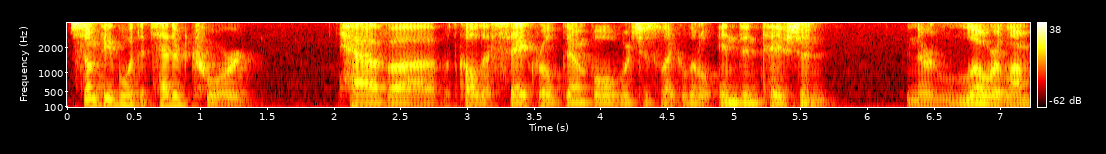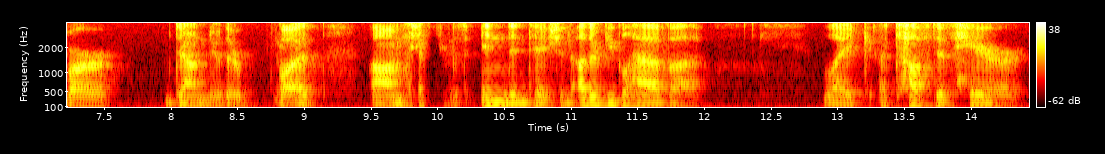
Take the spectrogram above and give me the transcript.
some people with a tethered cord have uh, what's called a sacral dimple, which is like a little indentation in their lower lumbar down near their butt. Um, they have this indentation. Other people have uh, like a tuft of hair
